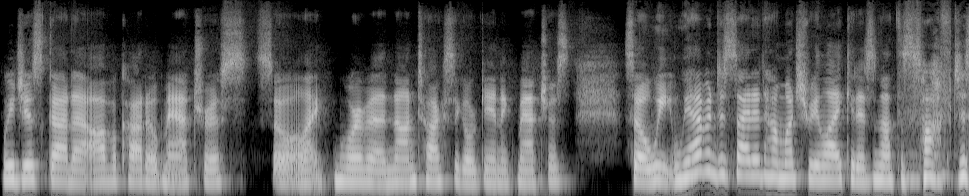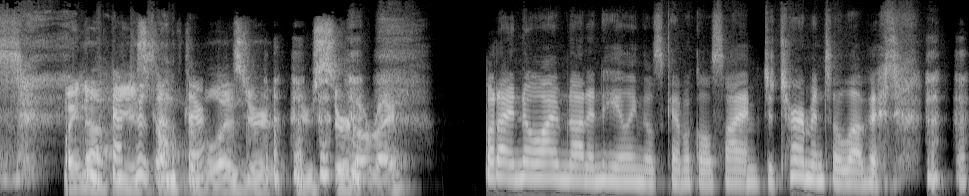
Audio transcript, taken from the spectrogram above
We just got an avocado mattress, so like more of a non-toxic organic mattress. So we, we haven't decided how much we like it. It's not the softest. Might not be as comfortable as your your Serta, right? but I know I'm not inhaling those chemicals. So I'm determined to love it.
